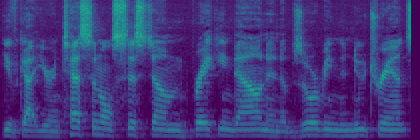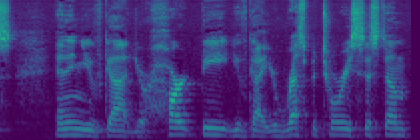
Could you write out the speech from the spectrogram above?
you've got your intestinal system breaking down and absorbing the nutrients, and then you've got your heartbeat, you've got your respiratory system.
